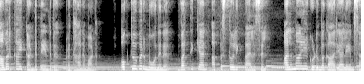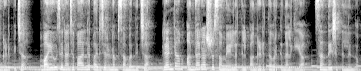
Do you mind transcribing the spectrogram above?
അവർക്കായി കണ്ടെത്തേണ്ടത് പ്രധാനമാണ്. ഒക്ടോബർ മൂന്നിന് വത്തിക്കാൻ അപ്പസ്തോലിക് പാലസിൽ അൽമായ കുടുംബ കാര്യാലയം സംഘടിപ്പിച്ച വയോജന അജപാലന പരിചരണം സംബന്ധിച്ച രണ്ടാം അന്താരാഷ്ട്ര സമ്മേളനത്തിൽ പങ്കെടുത്തവർക്ക് നൽകിയ സന്ദേശത്തിൽ നിന്നും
